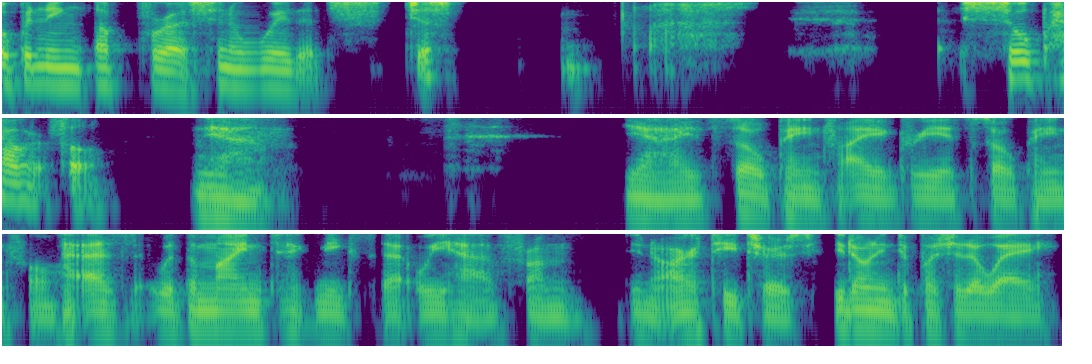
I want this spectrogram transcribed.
opening up for us in a way that's just so powerful. Yeah. Yeah, it's so painful. I agree. It's so painful. As with the mind techniques that we have from, you know, our teachers, you don't need to push it away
